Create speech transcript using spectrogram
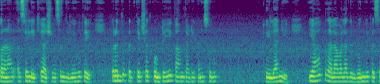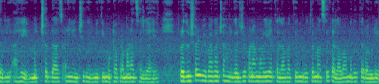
करणार असे लेखी आश्वासन दिले होते. परंतु प्रत्यक्षात कोणतेही काम त्या ठिकाणी सुरू केल्याने या तलावाला दुर्गंधी पसरली आहे. मच्छर डास आणि यांची निर्मिती मोठ्या प्रमाणात झाली आहे. प्रदूषण विभागाच्या हलगर्जीपणामुळे या तलावातील मृत मासे तलावामध्ये तरंगले.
